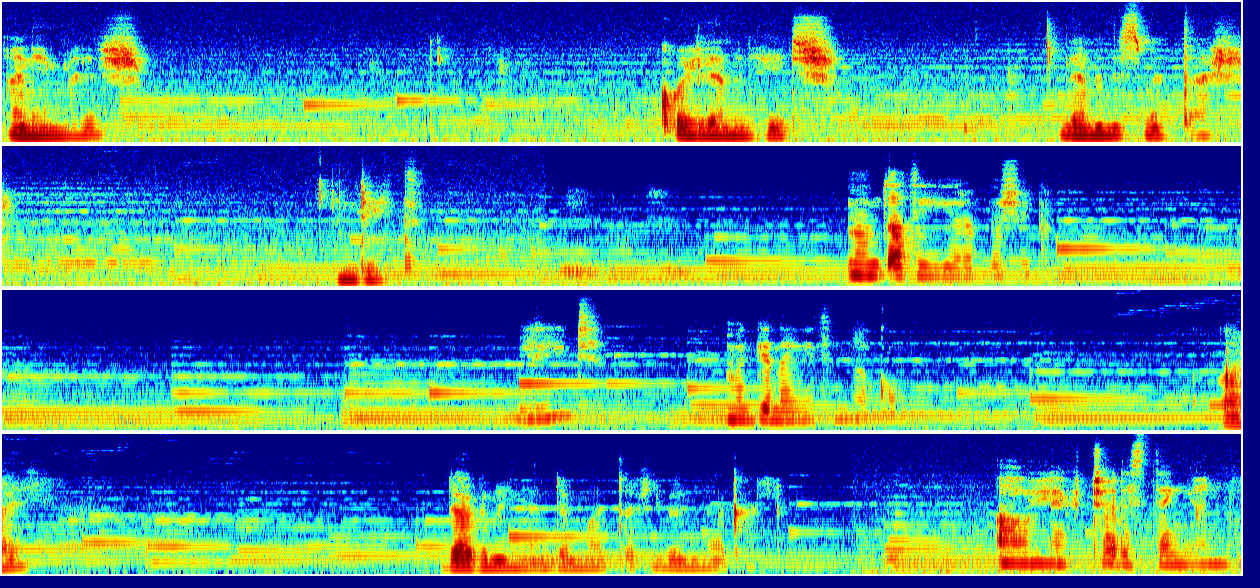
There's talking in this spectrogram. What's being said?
እኔ የምልሽ ቆይ ለምን ሄድሽ? ለምንስ መጣሽ? እንዴት? መምጣት እየረበሸክ ነው። ልሂድ፣ መገናኘት እናቆም። አይ ዳግመኛ እንደማጠፊ በምን አውቃለሁ? አሁን ላይ ብቻ ደስተኛ ነው።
